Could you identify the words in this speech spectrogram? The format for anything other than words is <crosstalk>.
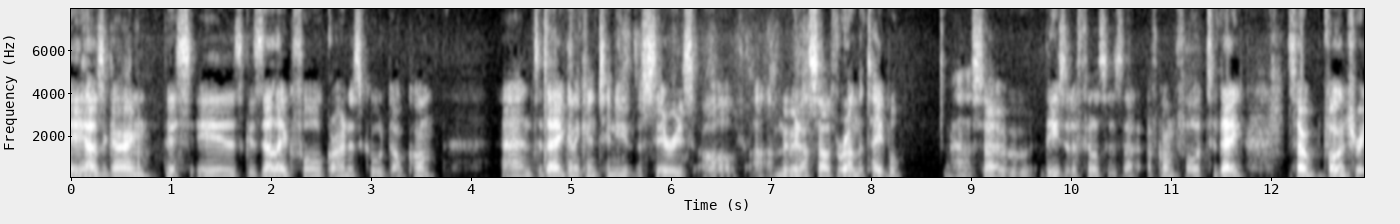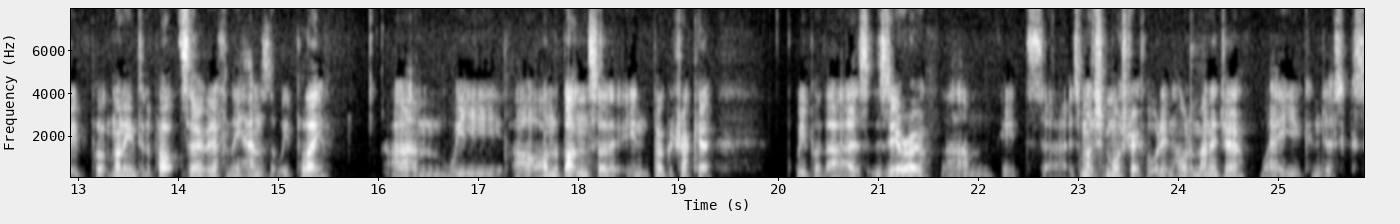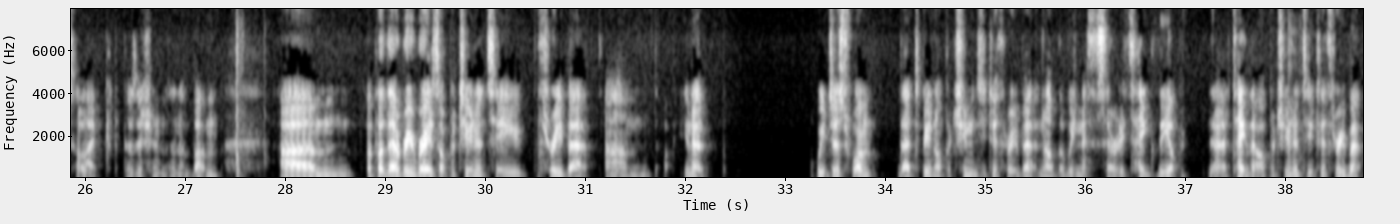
Hey, how's it going? This is Gazellig for grinderschool.com and today we're going to continue the series of uh, moving ourselves around the table. Uh, so these are the filters that I've gone for today. So voluntary put money into the pot, so definitely hands that we play. Um, we are on the button so that in Poker Tracker we put that as zero. Um, it's uh, it's much more straightforward in Hold'em Manager where you can just select position and then button. Um, I put there re-raise opportunity, three bet. Um, you know, we just want there to be an opportunity to three bet, not that we necessarily take the uh, take that opportunity to three bet.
